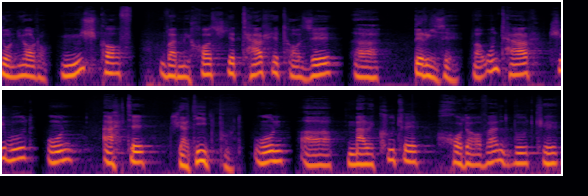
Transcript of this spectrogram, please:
دنیا رو میشکافت و می‌خواست یه طرح تازه بریزه. و اون طرح چی بود؟ اون عهد جدید بود. اون ملکوت خداوند بود که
